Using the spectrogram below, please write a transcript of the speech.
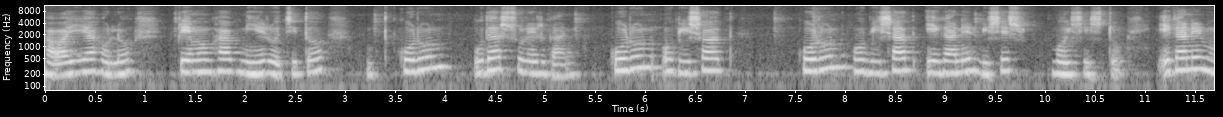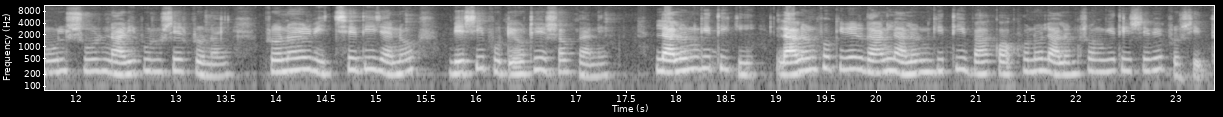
ভাওয়াইয়া হলো প্রেমভাব নিয়ে রচিত করুণ উদাস সুরের গান। করুণ ও বিশদ করুণ ও বিষাদ এ গানের বিশেষ বৈশিষ্ট্য। এ গানের মূল সুর নারী পুরুষের প্রণয়। প্রণয়ের বিচ্ছেদই যেন বেশি ফুটে ওঠে এসব গানে। লালনগীতি কী? লালন ফকিরের গান লালনগীতি বা কখনো লালন সংগীত হিসেবে প্রসিদ্ধ।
